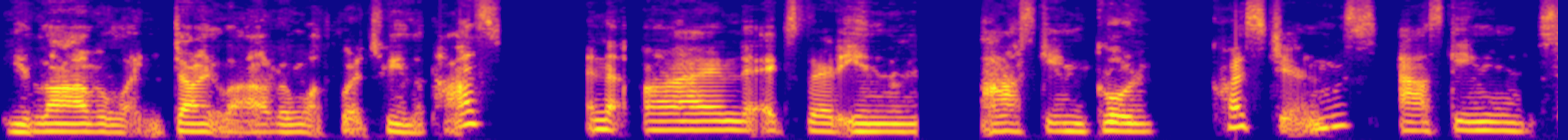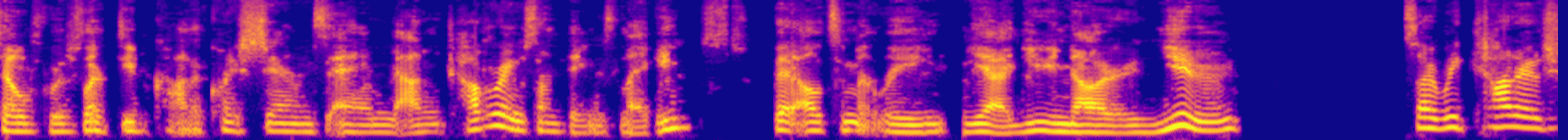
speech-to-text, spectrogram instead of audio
you love and what you don't love and what's worked for you in the past. And I'm the expert in asking good questions, asking self reflective kind of questions and uncovering some things maybe. But ultimately, yeah, you know you. So we kind of,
